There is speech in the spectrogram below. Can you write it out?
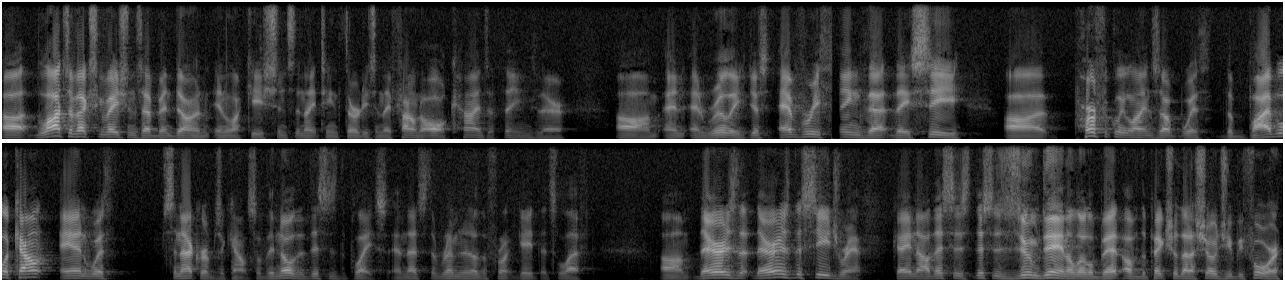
Uh, lots of excavations have been done in Lachish since the 1930s, and they found all kinds of things there. Um, and, and really, just everything that they see uh, perfectly lines up with the Bible account and with Sennacherib's account. So they know that this is the place, and that's the remnant of the front gate that's left. Um, there, is the, there is the siege ramp. Okay, now this is, this is zoomed in a little bit of the picture that I showed you before,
